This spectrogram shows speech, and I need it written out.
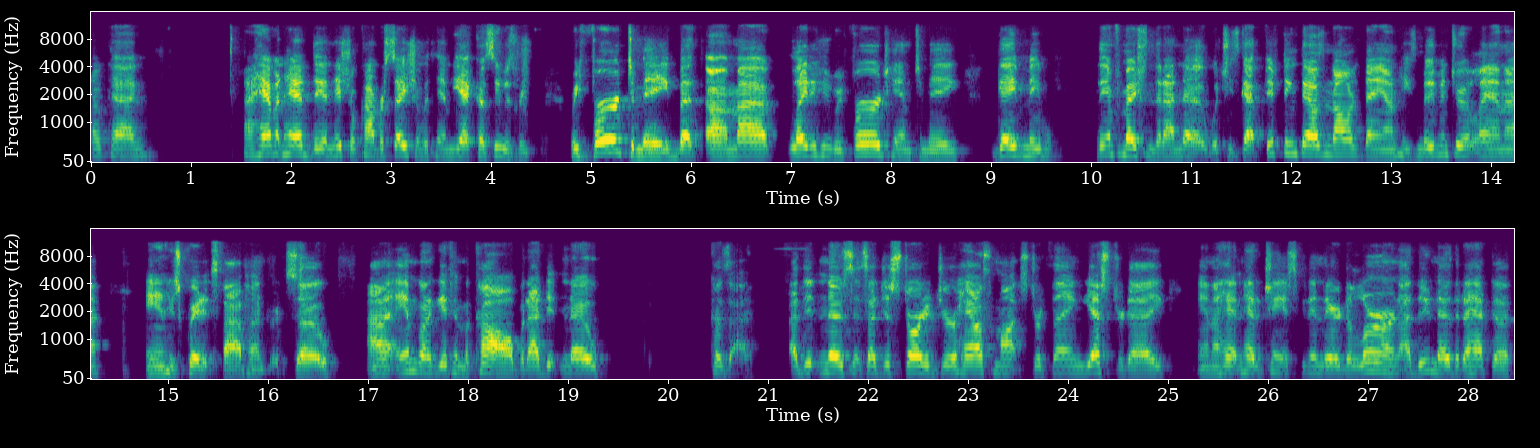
Okay. I haven't had the initial conversation with him yet because he was re- referred to me, but uh, my lady who referred him to me gave me the information that I know, which he's got fifteen thousand dollars down. He's moving to Atlanta and his credit's five hundred. So I am going to give him a call, but I didn't know because I, I didn't know since I just started your house monster thing yesterday and I hadn't had a chance to get in there to learn. I do know that I have to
